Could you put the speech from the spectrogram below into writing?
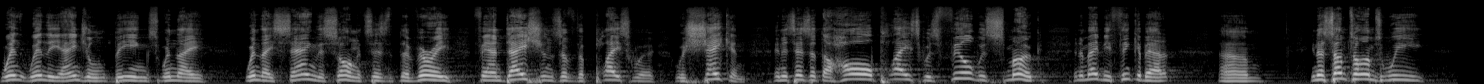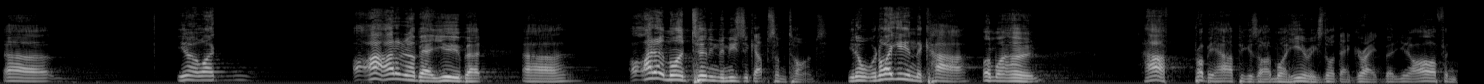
when, when the angel beings, when they, when they sang this song, it says that the very foundations of the place were, were shaken. And it says that the whole place was filled with smoke. And it made me think about it. Um, you know, sometimes we, uh, you know, like, I, I, don't know about you, but uh, I don't mind turning the music up sometimes. You know, when I get in the car on my own, half, probably half because I, my hearing's not that great, but, you know, I often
